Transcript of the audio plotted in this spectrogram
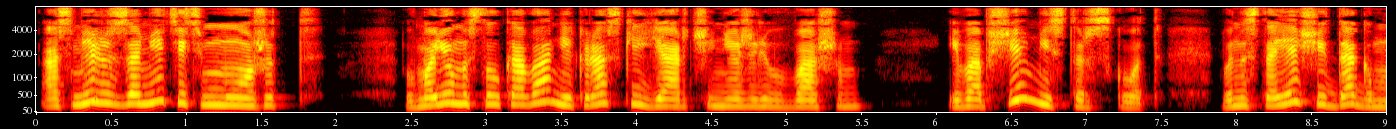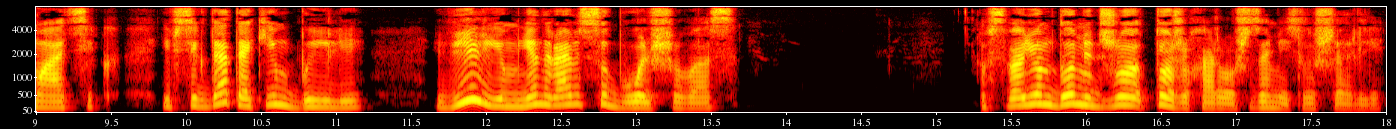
Осмелюсь заметить, может. В моем истолковании краски ярче, нежели в вашем. И вообще, мистер Скотт, вы настоящий догматик, и всегда таким были. Вильям мне нравится больше вас». «В своем доме Джо тоже хорош», — заметила Шерли.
